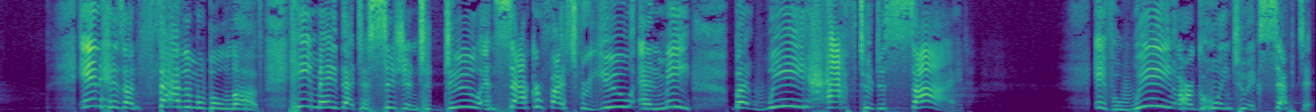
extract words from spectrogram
In his unfathomable love, he made that decision to do and sacrifice for you and me. But we have to decide if we are going to accept it.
